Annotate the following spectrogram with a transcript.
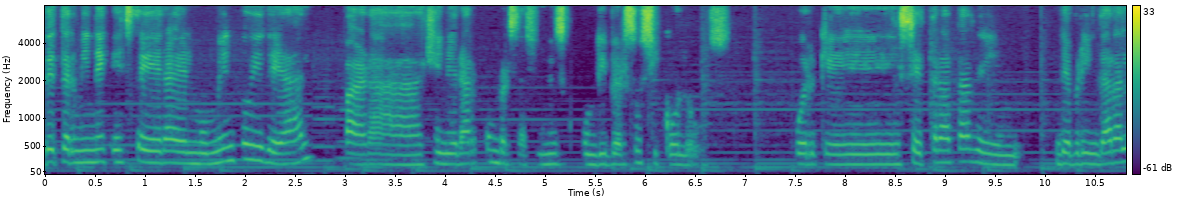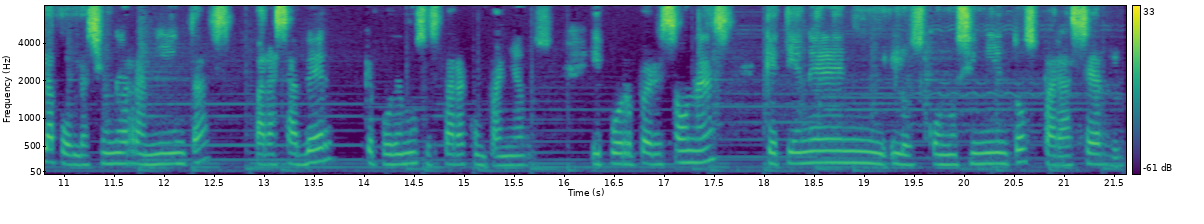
determiné que este era el momento ideal para generar conversaciones con diversos psicólogos, porque se trata de, de brindar a la población herramientas para saber que podemos estar acompañados y por personas que tienen los conocimientos para hacerlo.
